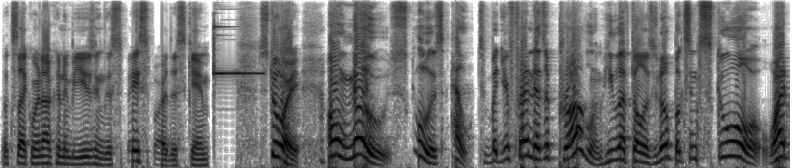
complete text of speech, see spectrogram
looks like we're not going to be using the spacebar this game. Story. Oh no, school is out, but your friend has a problem. He left all his notebooks in school. Why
